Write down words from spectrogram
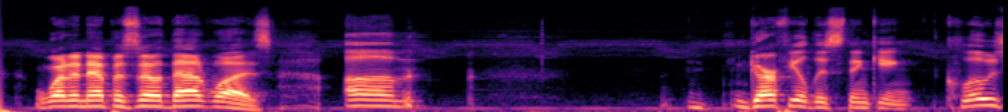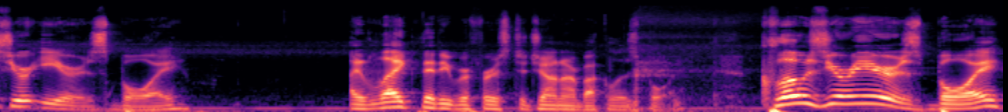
what an episode that was. Um Garfield is thinking, close your ears, boy. I like that he refers to John Arbuckle as boy. Close your ears, boy!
